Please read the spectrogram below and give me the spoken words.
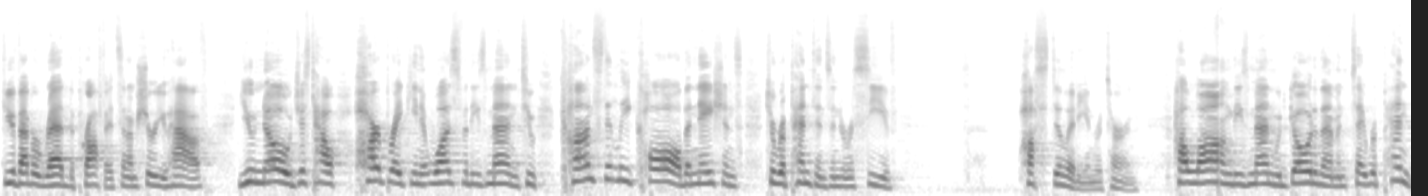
If you've ever read the prophets, and I'm sure you have, you know just how heartbreaking it was for these men to constantly call the nations to repentance and to receive hostility in return. How long these men would go to them and say, Repent,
